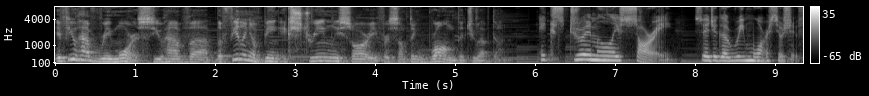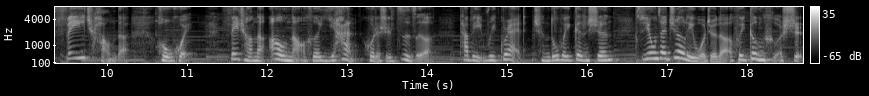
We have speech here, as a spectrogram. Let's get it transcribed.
If you have remorse, you have uh, the feeling of being extremely sorry for something wrong that you have done. extremely sorry，所以这个 remorse 就是非常的后悔，非常的懊恼和遗憾，或者是自责。它比 regret 程度会更深，所以用在这里我觉得会更合适。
